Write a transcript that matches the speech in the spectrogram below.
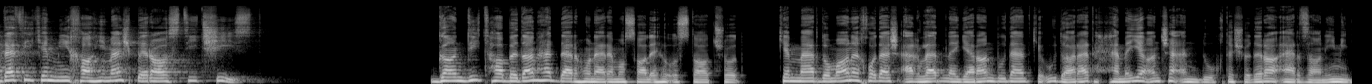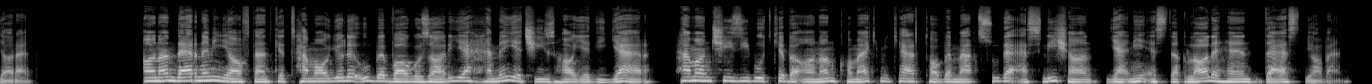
هدفی که میخواهیمش به راستی چیست؟ گاندی تا بدان حد در هنر مصالح استاد شد که مردمان خودش اغلب نگران بودند که او دارد همه آنچه اندوخته شده را ارزانی می دارد. آنان در نمی یافتند که تمایل او به واگذاری همه چیزهای دیگر همان چیزی بود که به آنان کمک می کرد تا به مقصود اصلیشان یعنی استقلال هند دست یابند.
